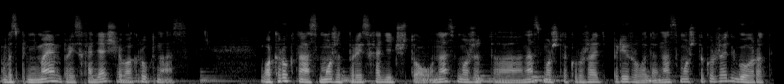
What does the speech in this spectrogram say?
воспринимаем происходящее вокруг нас. Вокруг нас может происходить что? У нас может, а, нас может окружать природа, нас может окружать город,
